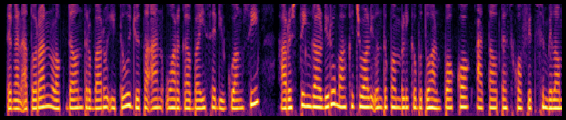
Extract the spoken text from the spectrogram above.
Dengan aturan lockdown terbaru itu, jutaan warga Baise di Guangxi harus tinggal di rumah kecuali untuk membeli kebutuhan pokok atau tes COVID-19.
